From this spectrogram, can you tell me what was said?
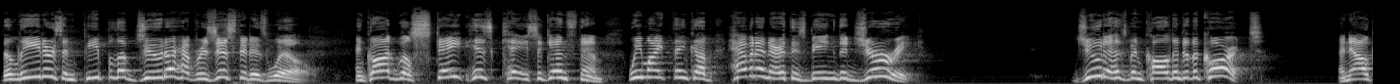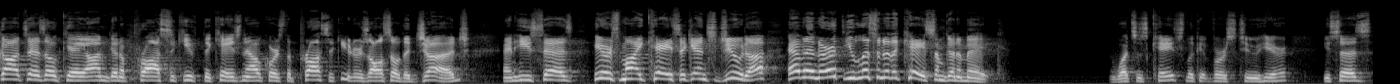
The leaders and people of Judah have resisted his will, and God will state his case against them. We might think of heaven and earth as being the jury. Judah has been called into the court. And now God says, okay, I'm going to prosecute the case. Now, of course, the prosecutor is also the judge. And he says, here's my case against Judah. Heaven and earth, you listen to the case I'm going to make. What's his case? Look at verse 2 here. He says,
